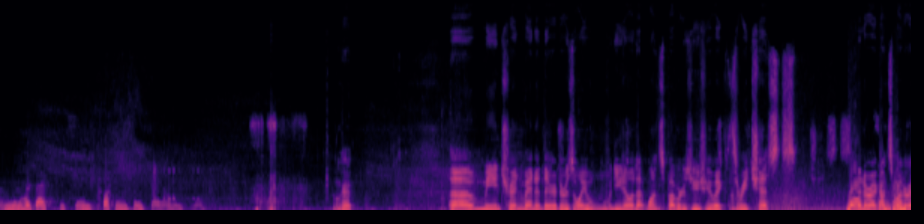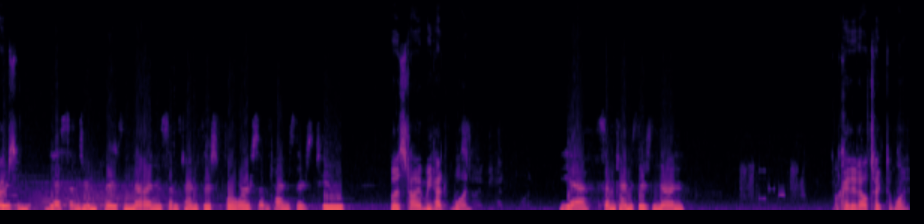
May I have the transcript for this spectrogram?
I'm gonna head back to the same fucking place I always go. Okay. Uh, me and Trin ran in there. There was only, you know, that one spot where there's usually like three chests. Yeah, And a rack spider webs? Yeah, sometimes there's none, sometimes there's four, sometimes there's two. This time we had one. Yeah, sometimes there's none. Okay, then I'll take the one.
